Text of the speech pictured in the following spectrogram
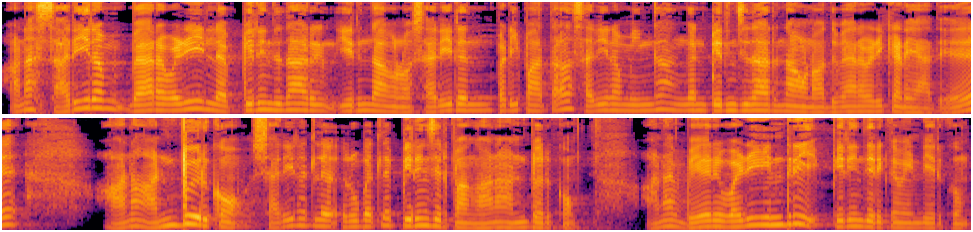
ஆனால் சரீரம் வேறு வழி இல்லை பிரிந்து தான் இரு இருந்தாகணும். சரீரம் படி பார்த்தா சரீரம் இங்கே அங்கன்னு பிரிஞ்சு தான் இருந்தாகணும். அது வேறு வழி கிடையாது. ஆனால் அன்பு இருக்கும். சரீரத்தில் ரூபத்தில் பிரிஞ்சிருப்பாங்க. ஆனால் அன்பு இருக்கும். ஆனால் வேறு வழியின்றி பிரிந்திருக்க வேண்டியிருக்கும்.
